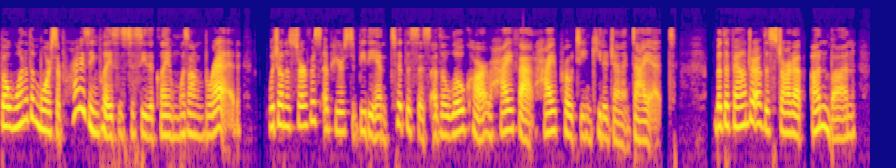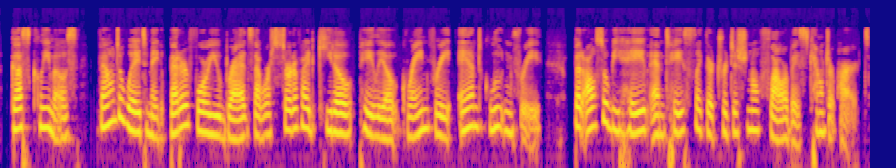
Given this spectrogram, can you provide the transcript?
But one of the more surprising places to see the claim was on bread, which on the surface appears to be the antithesis of the low carb, high fat, high protein ketogenic diet. But the founder of the startup Unbun, Gus Klemos, found a way to make better for you breads that were certified keto, paleo, grain free, and gluten free, but also behave and taste like their traditional flour based counterpart.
